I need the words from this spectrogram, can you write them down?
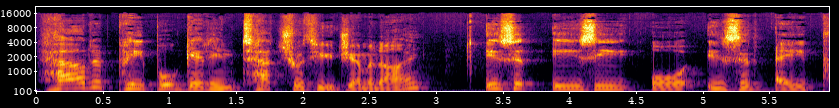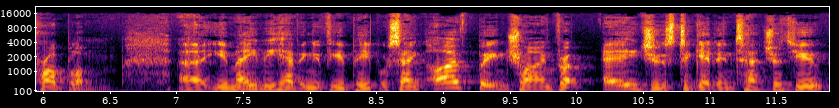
How do people get in touch with you, Gemini? Is it easy or is it a problem? Uh, you may be having a few people saying, I've been trying for ages to get in touch with you.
